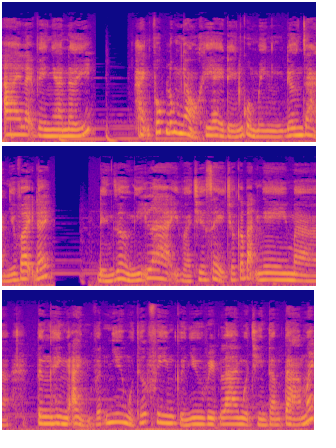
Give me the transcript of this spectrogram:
ai lại về nhà nấy. Hạnh phúc lúc nhỏ khi hè đến của mình đơn giản như vậy đấy đến giờ nghĩ lại và chia sẻ cho các bạn nghe mà từng hình ảnh vẫn như một thước phim cứ như Reply 1988 ấy.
